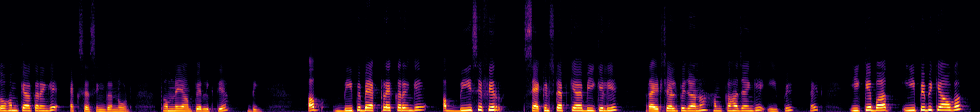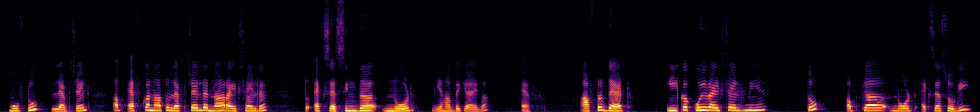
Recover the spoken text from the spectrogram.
तो हम क्या करेंगे? एक्सेसिंग द नोड तो हमने यहाँ पे लिख दिया डी अब बी पे बैक ट्रैक करेंगे। अब बी से फिर सेकंड स्टेप क्या है बी के लिए? राइट right चाइल्ड पे जाना। हम कहाँ जाएँगे? ई e पे राइट right? ई e के बाद ई e पे भी क्या होगा? मूव टू लेफ़्ट चाइल्ड अब एफ़ का ना तो लेफ़्ट चाइल्ड है, ना राइट right चाइल्ड है। तो एक्सेसिंग द नोड यहाँ पे क्या आएगा? एफ़ आफ्टर दैट ई का कोई राइट right चाइल्ड नहीं है तो अब क्या नोड एक्सेस होगी?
